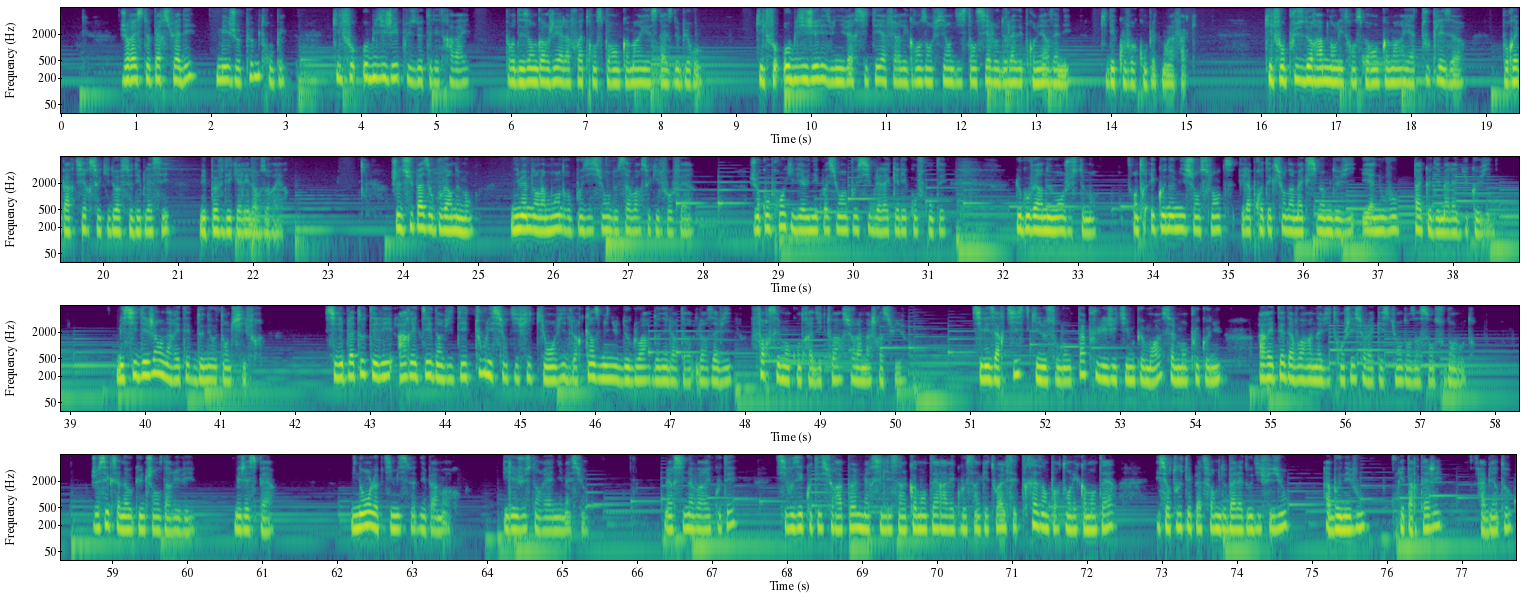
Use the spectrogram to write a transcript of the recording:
Je reste persuadée, mais je peux me tromper, qu'il faut obliger plus de télétravail pour désengorger à la fois transport en commun et espaces de bureau, qu'il faut obliger les universités à faire les grands amphis en distanciel au-delà des premières années, qui découvrent complètement la fac. Qu'il faut plus de rames dans les transports en commun et à toutes les heures pour répartir ceux qui doivent se déplacer mais peuvent décaler leurs horaires. Je ne suis pas au gouvernement, ni même dans la moindre position de savoir ce qu'il faut faire. Je comprends qu'il y a une équation impossible à laquelle est confronté le gouvernement, justement, entre économie chancelante et la protection d'un maximum de vie, et à nouveau pas que des malades du Covid. Mais si déjà on arrêtait de donner autant de chiffres, si les plateaux télé arrêtaient d'inviter tous les scientifiques qui ont envie de leurs 15 minutes de gloire donner leurs avis forcément contradictoires sur la marche à suivre. Si les artistes, qui ne sont donc pas plus légitimes que moi, seulement plus connus, arrêtaient d'avoir un avis tranché sur la question dans un sens ou dans l'autre. Je sais que ça n'a aucune chance d'arriver, mais j'espère. Non, l'optimisme n'est pas mort. Il est juste en réanimation. Merci de m'avoir écouté. Si vous écoutez sur Apple, merci de laisser un commentaire avec vos 5 étoiles, c'est très important les commentaires. Et sur toutes les plateformes de balado-diffusion, abonnez-vous et partagez. À bientôt.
